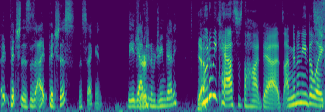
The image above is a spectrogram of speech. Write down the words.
I'd pitch this. I'd pitch this in a second. The adaptation of Dream Daddy. Yeah. Who do we cast as the hot dads? I'm gonna need to like.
